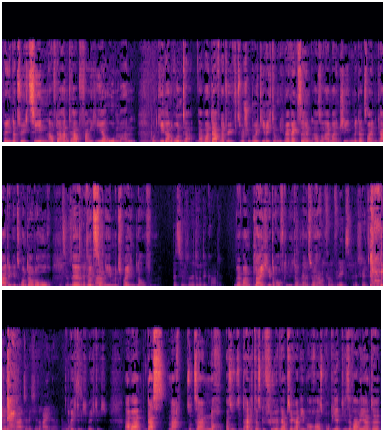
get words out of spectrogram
Wenn ich natürlich Zehn auf der Hand habe, fange ich eher oben an mhm. und gehe dann runter. Aber man darf natürlich zwischendurch die Richtung nicht mehr wechseln. Also einmal entschieden mit der zweiten Karte, geht es runter oder hoch, äh, wird es dann eben entsprechend laufen. Beziehungsweise dritte Karte. Wenn man gleiche draufgelegt hat. Wenn du 5 ja. und 5 legst, in der dritten Karte welche reine. Richtig, richtig. Aber das macht sozusagen noch, also da hatte ich das Gefühl, wir haben es ja gerade eben auch ausprobiert, diese Variante,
